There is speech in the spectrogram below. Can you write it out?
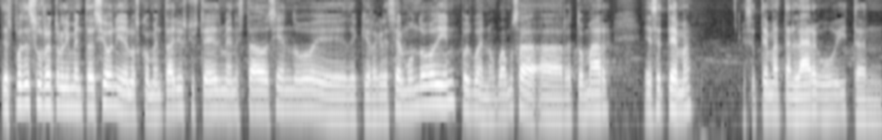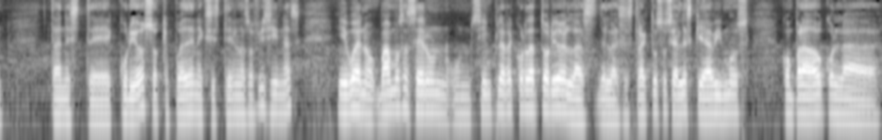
Después de su retroalimentación y de los comentarios que ustedes me han estado haciendo eh, de que regrese al mundo Godín, pues bueno, vamos a, retomar ese tema, ese tema tan largo y tan, tan este, curioso que pueden existir en las oficinas. Y bueno, vamos a hacer un, un simple recordatorio de las, de las extractos sociales que ya vimos comparado con la,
